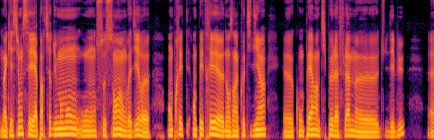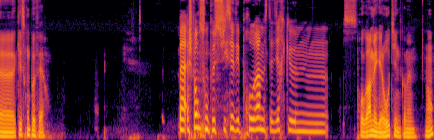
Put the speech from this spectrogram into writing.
Ma question, c'est à partir du moment où on se sent, on va dire, euh, empêtré euh, dans un quotidien, qu'on perd un petit peu la flamme du début, qu'est-ce qu'on peut faire? Bah, je pense qu'on peut se fixer des programmes, c'est-à-dire que. Hum, Programme égale routine quand même, non?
